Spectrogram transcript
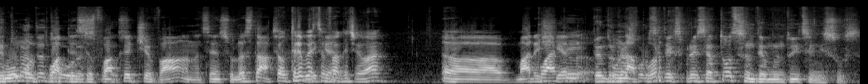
Omul poate să facă ceva în sensul ăsta? Sau trebuie adică, să facă ceva? Uh, are poate... și el Pentru că a folosit expresia toți suntem mântuiți în Isus.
